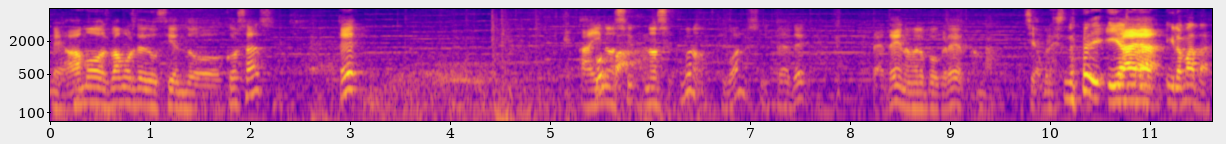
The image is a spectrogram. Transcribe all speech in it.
Venga, vamos, vamos deduciendo cosas. ¡Eh! Ahí no sí, no Bueno, igual, sí, espérate. Espérate, no me lo puedo creer. No. Sí, hombre. y, ya, Ya, está. ya. Y lo matas.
